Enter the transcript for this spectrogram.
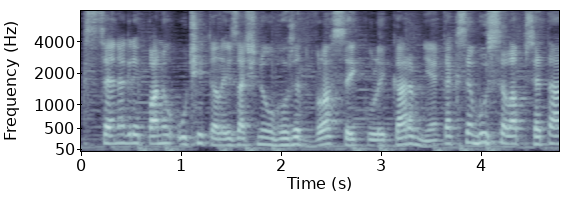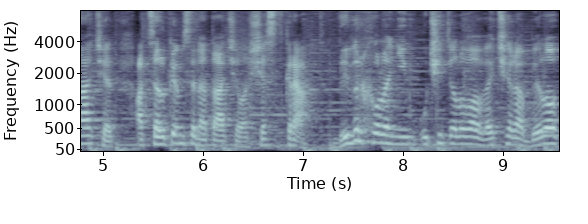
Scéna, kde panu učiteli začnou hořet vlasy kvůli karmě, tak se musela přetáčet a celkem se natáčela šestkrát. Vyvrcholením učitelova večera bylo,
